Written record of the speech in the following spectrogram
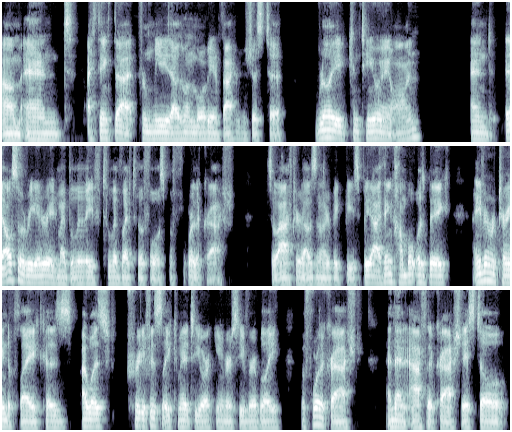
um, and I think that for me that was one of the motivating factors was just to really continuing on. And it also reiterated my belief to live life to the fullest before the crash. So after that was another big piece. But yeah i think humboldt was big. And even returning to play because i was previously committed to york university verbally before the crash. And then after the crash they still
